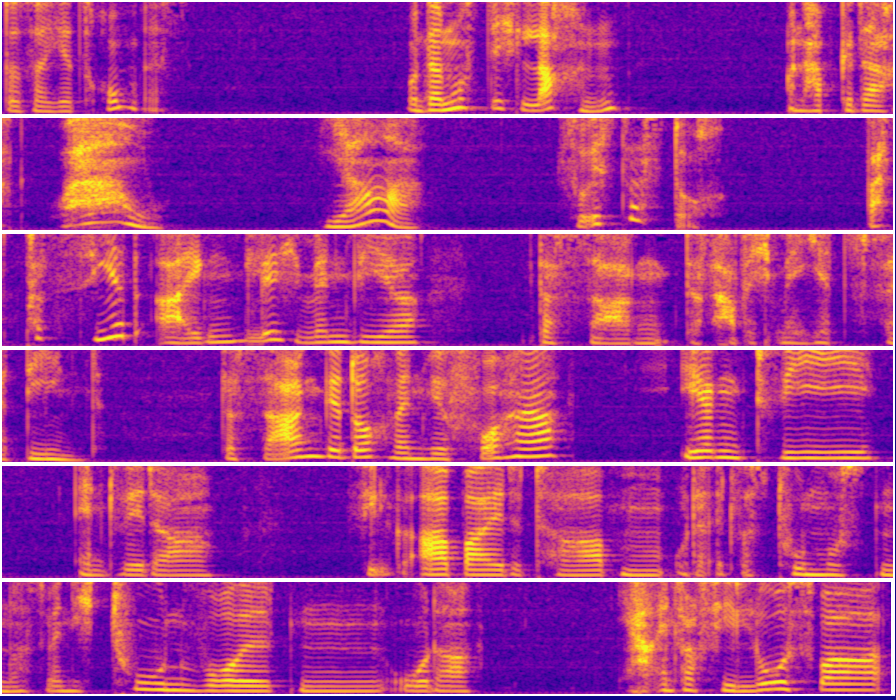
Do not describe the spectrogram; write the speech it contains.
dass er jetzt rum ist? Und dann musste ich lachen und habe gedacht, wow, ja, so ist das doch. Was passiert eigentlich, wenn wir das sagen, das habe ich mir jetzt verdient? Das sagen wir doch, wenn wir vorher irgendwie entweder viel gearbeitet haben oder etwas tun mussten, was wir nicht tun wollten oder ja, einfach viel los war.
